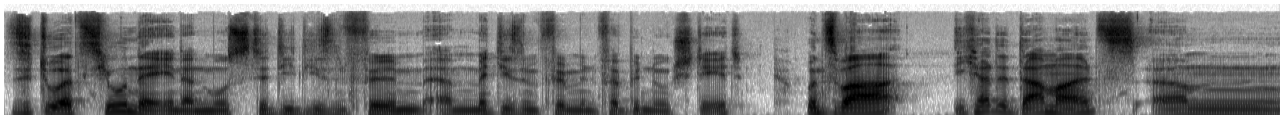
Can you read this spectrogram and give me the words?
Situation erinnern musste, die diesen Film, äh, mit diesem Film in Verbindung steht. Und zwar ich hatte damals ähm,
